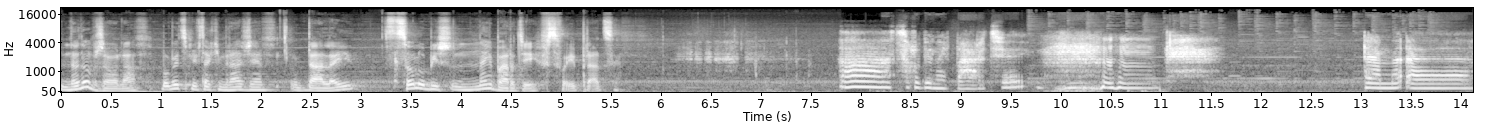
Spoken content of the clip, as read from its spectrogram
No dobrze, Ola, powiedz mi w takim razie dalej, co lubisz najbardziej w swojej pracy? A, co lubię najbardziej? Ten, e,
